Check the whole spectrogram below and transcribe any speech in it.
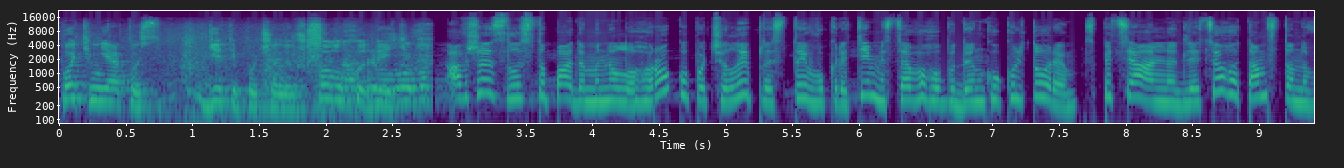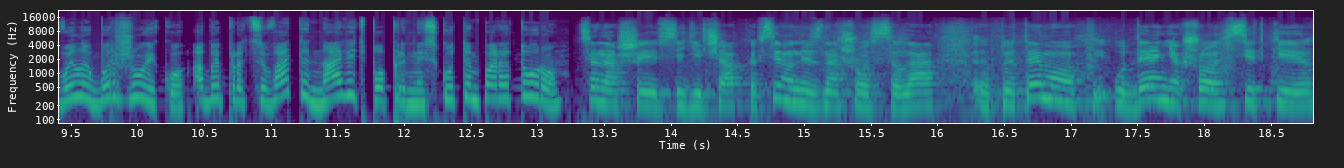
Потім якось діти почали в школу ходити. А вже з листопада минулого року почали плести в укритті місцевого будинку культури. Спеціально для цього там встановили буржуйку, аби працювати навіть попри низьку температуру. Це наші всі дівчатка, всі вони з нашого села. Е, Плетемо у день, якщо сітки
